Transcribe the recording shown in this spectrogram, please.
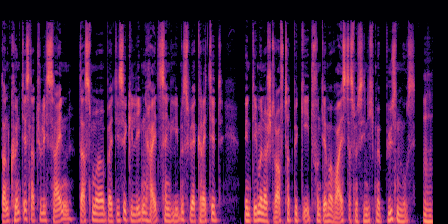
dann könnte es natürlich sein, dass man bei dieser Gelegenheit sein Lebenswerk rettet, indem man eine Straftat begeht, von der man weiß, dass man sie nicht mehr büßen muss. Mhm.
